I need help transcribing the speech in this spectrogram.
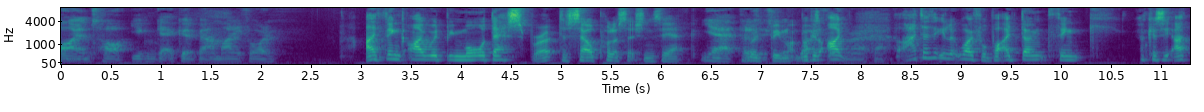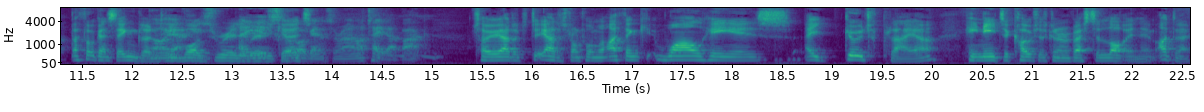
iron's hot, you can get a good amount of money for him. I think I would be more desperate to sell Pulisic than Ziyech. Yeah, Would be my- because I- America. I don't think he looked woeful, but I don't think because I, I thought against England Oh, he yeah, was really he really good. against Iran. I'll take that back. So he had a he had a strong tournament. I think while he is a good player, he needs a coach that's going to invest a lot in him. I don't know.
